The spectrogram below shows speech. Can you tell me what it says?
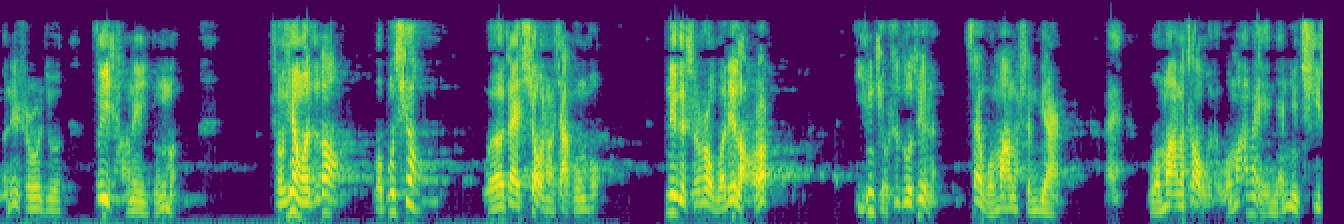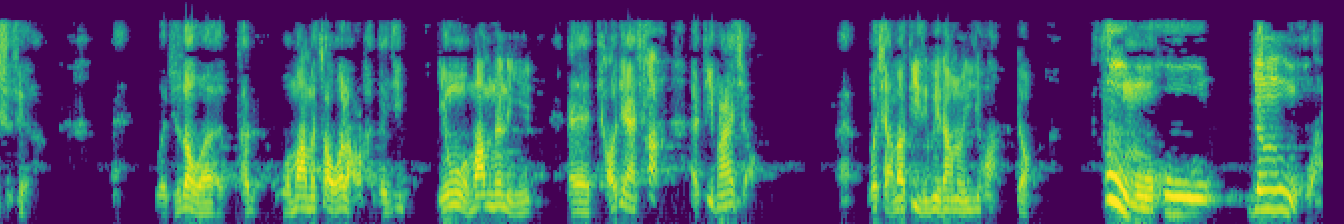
我那时候就非常的勇猛。首先我知道我不孝，我要在孝上下功夫。那个时候我的姥姥已经九十多岁了，在我妈妈身边哎，我妈妈照顾她，我妈妈也年近七十岁了。哎，我知道我她我妈妈照我姥姥很费劲，因为我妈妈那里呃条件差，呃地方还小。哎，我想到《弟子规》当中一句话，叫“父母呼，应勿缓”。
